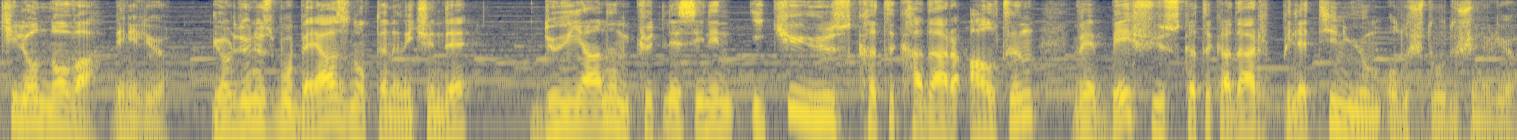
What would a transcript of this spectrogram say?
kilonova deniliyor. Gördüğünüz bu beyaz noktanın içinde dünyanın kütlesinin 200 katı kadar altın ve 500 katı kadar platinyum oluştuğu düşünülüyor.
